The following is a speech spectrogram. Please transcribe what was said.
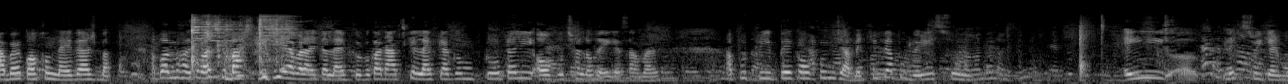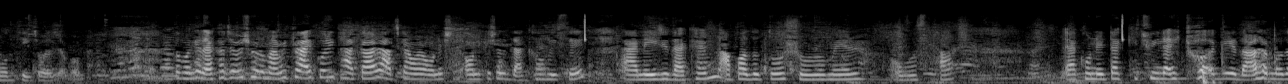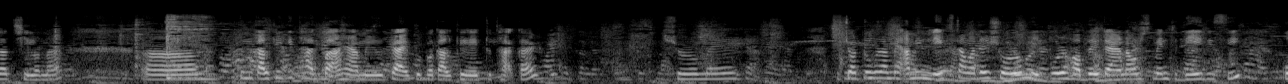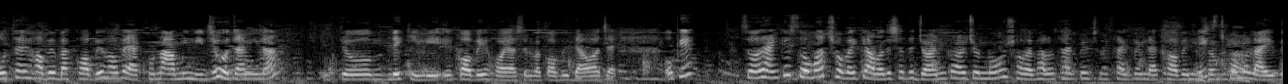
আবার কখন লাইভে আসবা? আপু, আমি হয়তো আজকে বাসায় গিয়ে আবার একটা লাইভ করব, কারণ আজকে লাইভটা একদম টোটালি অগোছালো হয়ে গেছে আমার। আপু ট্রিপে কখন যাবে? ট্রিপে আপু ভেরি সুন এই নেক্সট উইকের মধ্যেই চলে যাব। তোমাকে দেখা যাবে শোরুম আমি ট্রাই করি থাকার। আজকে আমার অনেক অনেকের সাথে দেখা হয়েছে। অ্যান্ড এই যে দেখেন, আপাতত শোরুমের অবস্থা। এখন এটা কিছুই না একটু আগে দাঁড়ানো যাচ্ছিল না। তুমি কালকে কি থাকবা? হ্যাঁ আমি ট্রাই করব কালকে একটু থাকার। শোরুমে চট্টগ্রামে, আমি নেক্সট আমাদের শোরুম মিরপুরে হবে, এটা অ্যানাউন্সমেন্ট দিয়ে দিছি। কোথায় হবে বা কবে হবে এখনও আমি নিজেও জানি না। তো দেখি কবে হয় আসলে বা কবে দেওয়া যায়। Okay so thank you so much সবাইকে আমাদের সাথে জয়েন করার জন্য। সবাই ভালো থাকবেন, সুস্থ থাকবেন, দেখা হবে নেক্সট কোনো লাইভে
